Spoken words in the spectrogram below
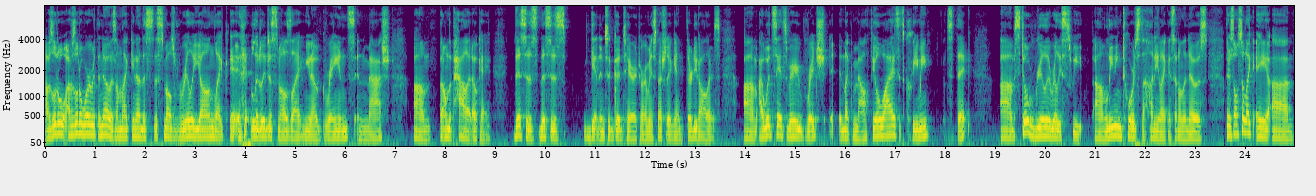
I was a little I was a little worried with the nose. I'm like, you know, this this smells really young. Like it, it literally just smells like you know grains and mash. Um, but on the palate, okay, this is this is getting into good territory. I mean, especially again, thirty dollars. Um, I would say it's very rich in like mouthfeel wise. It's creamy. It's thick. Um, still really really sweet. Um, leaning towards the honey, like I said on the nose. There's also like a um,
